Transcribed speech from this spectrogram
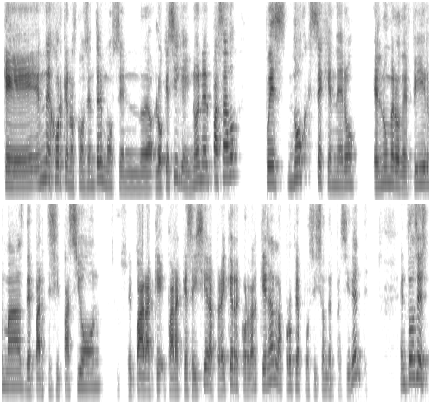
que es mejor que nos concentremos en lo que sigue y no en el pasado, pues no se generó el número de firmas, de participación, eh, para, que, para que se hiciera, pero hay que recordar que era la propia posición del presidente. Entonces,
